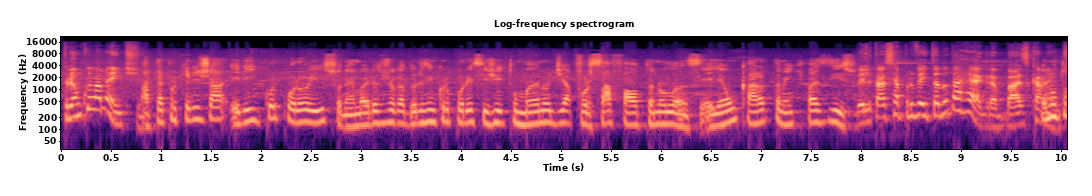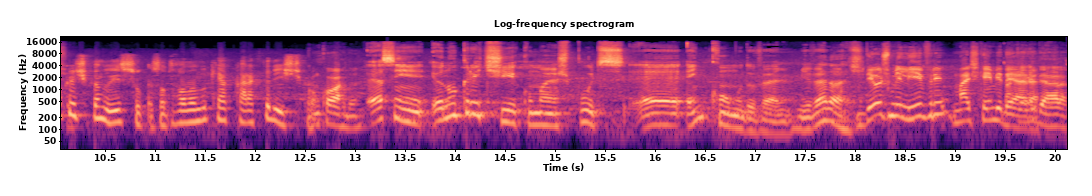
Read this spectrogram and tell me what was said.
tranquilamente. Até porque ele já ele incorporou isso, né? A maioria dos jogadores incorporou esse jeito humano de forçar a falta no lance. Ele é um cara também que faz isso. Ele tá se aproveitando da regra, basicamente. Eu não tô criticando isso, eu só tô falando que é a característica. Concordo. É assim, eu não critico, mas, putz, é, é incômodo, velho. De verdade. Deus me livre, mas quem me Quem me dera. dera.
